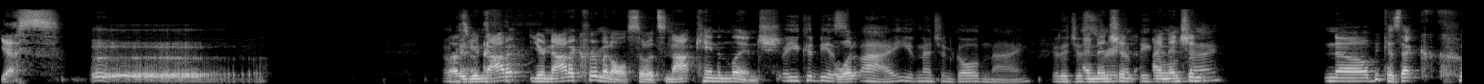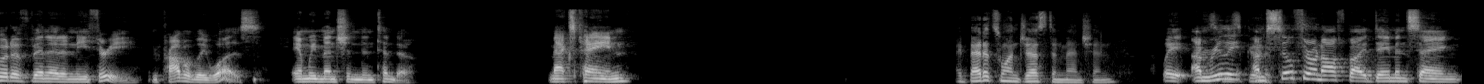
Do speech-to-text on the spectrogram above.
Yes. But That's- you're not a, you're not a criminal, so it's not and Lynch. Well, you could be a What- spy. You've mentioned Goldeneye. Could it just I mentioned- I mentioned- No, because that could have been at an E3 and probably was. And we mentioned Nintendo. Max Payne. I bet it's one Justin mentioned. Wait, I'm really I'm still this. thrown off by Damon saying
